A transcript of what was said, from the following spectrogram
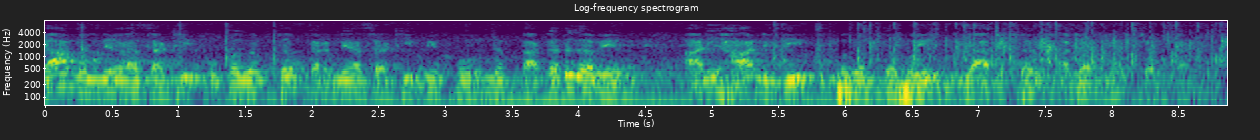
या मंदिरासाठी उपलब्ध करण्यासाठी मी पूर्ण ताकद घावेल आणि हा निधी उपलब्ध होईल याबद्दल माझ्या चर्चा आहे.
